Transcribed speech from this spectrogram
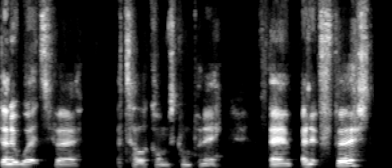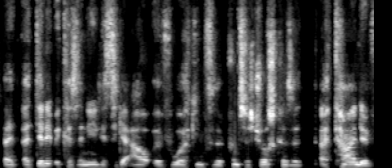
then I worked for a telecoms company. Um, and at first, I, I, did it because I needed to get out of working for the Prince's Trust because I, I, kind of,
